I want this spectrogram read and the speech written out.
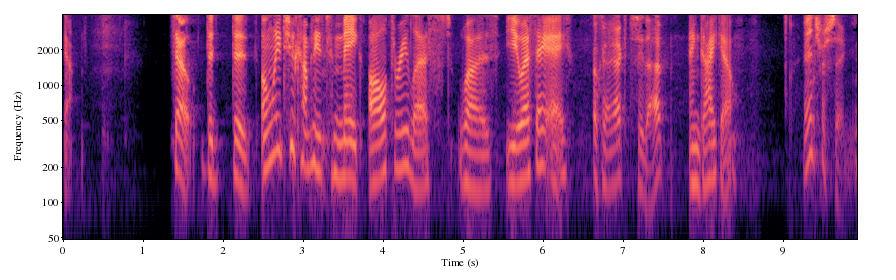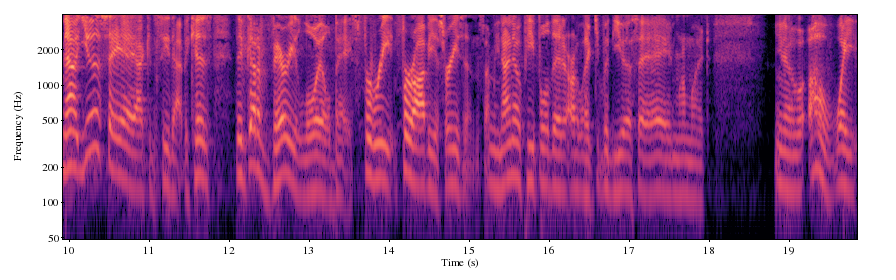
Yeah. So the the only two companies to make all three lists was USAA Okay, I can see that. and Geico. Interesting. Now USAA, I can see that because they've got a very loyal base for re- for obvious reasons. I mean, I know people that are like with USAA, and I'm like, you know, oh wait,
